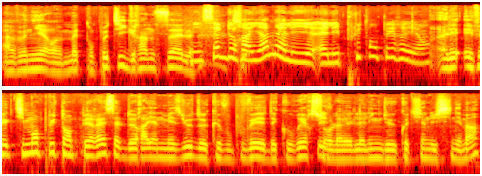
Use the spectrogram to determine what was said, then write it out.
à venir mettre ton petit grain de sel. Mais celle de Ryan, elle est, elle est plus tempérée. hein. Elle est effectivement plus tempérée, celle de Ryan Mesiud, que vous pouvez découvrir sur la, la ligne du quotidien du cinéma.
